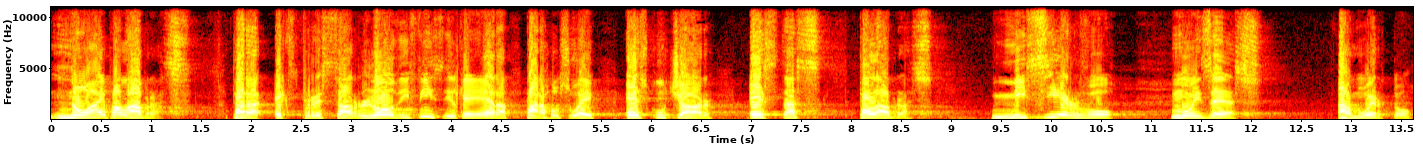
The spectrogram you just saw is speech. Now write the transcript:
No hay palabras para expresar lo difícil que era para Josué escuchar estas palabras mi siervo Moisés ha muerto.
